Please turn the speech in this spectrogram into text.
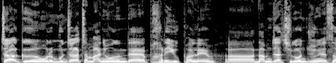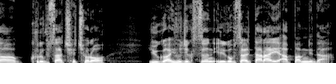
자, 그, 오늘 문자가 참 많이 오는데, 8268님, 아, 남자 직원 중에서 그룹사 최초로 육아휴직 쓴 7살 딸아이 아빠입니다.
